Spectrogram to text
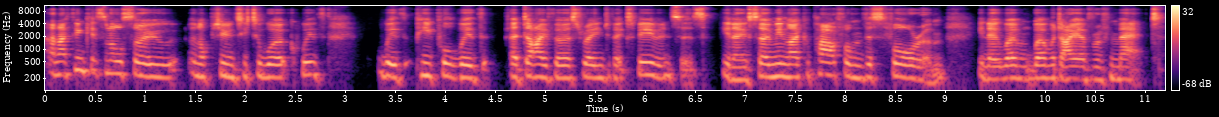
and I think it's also an opportunity to work with with people with a diverse range of experiences. You know, so I mean, like apart from this forum, you know, when when would I ever have met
